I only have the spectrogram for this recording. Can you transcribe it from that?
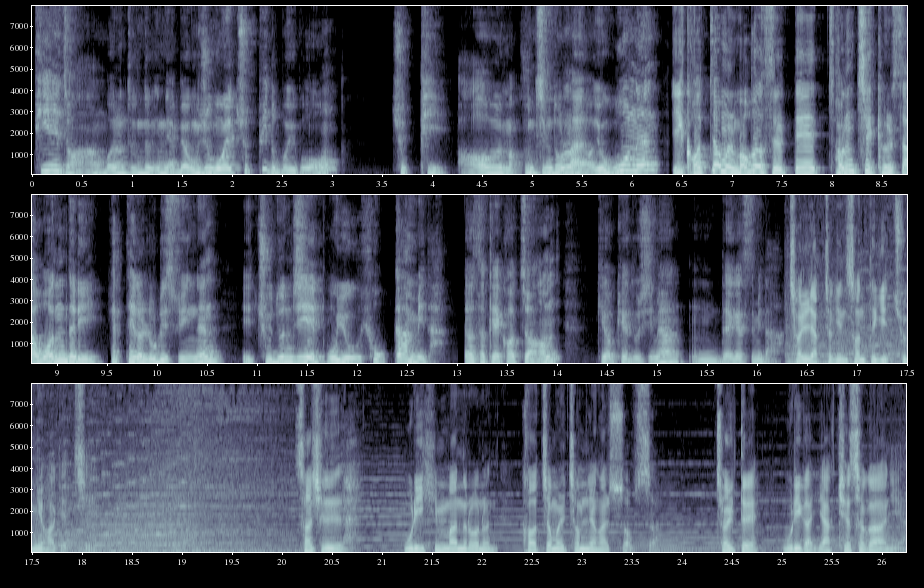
피해 저항, 뭐 이런 등등 있네요. 명중호의 축피도 보이고, 축피, 어우, 막 군침 돌라요. 요거는 이 거점을 먹었을 때 전체 결사원들이 혜택을 누릴 수 있는 이 주둔지의 보유 효과입니다. 여섯 개 거점 기억해 두시면 음, 되겠습니다. 전략적인 선택이 중요하겠지. 사실 우리 힘만으로는 거점을 점령할 수 없어. 절대 우리가 약해서가 아니야.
